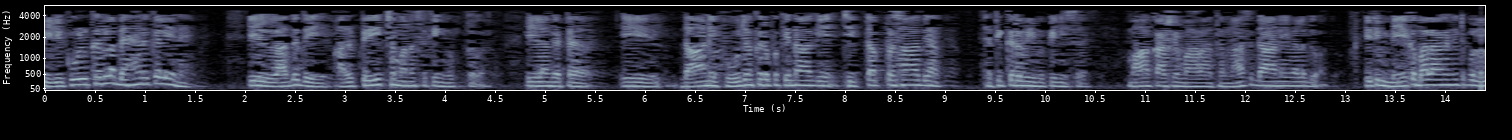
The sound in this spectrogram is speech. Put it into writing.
පිළිකුල් කරලා බැහැර කළේ නැහැ. ඒ ලදදී අල්පේච්ඡ මනසකින් යුක්තව ඊළඟට ඒ දානේ පූජා කරපු කෙනාගේ චිත්ත ප්‍රසාදයක් ඇති කරවීම පිණිස මහා කාශ්‍යප මහරහතන් වහන්සේ දානේ වැළඳුවා. ඉතින් මේක බලාගෙන හිටපු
